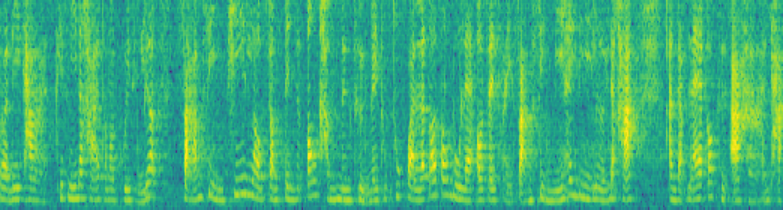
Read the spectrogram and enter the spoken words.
สวัสดีค่ะ คลิปนี้นะคะจะมาคุยถึงเรื่อง 3 สิ่งที่เราจำเป็นจะต้องคำนึงถึงในทุกๆวัน แล้วก็ต้องดูแลเอาใจใส่ 3 สิ่งนี้ให้ดีเลยนะคะ อันดับแรกก็คืออาหารค่ะ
